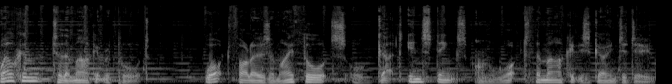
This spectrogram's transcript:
Welcome to the Market Report. What follows are my thoughts or gut instincts on what the market is going to do.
